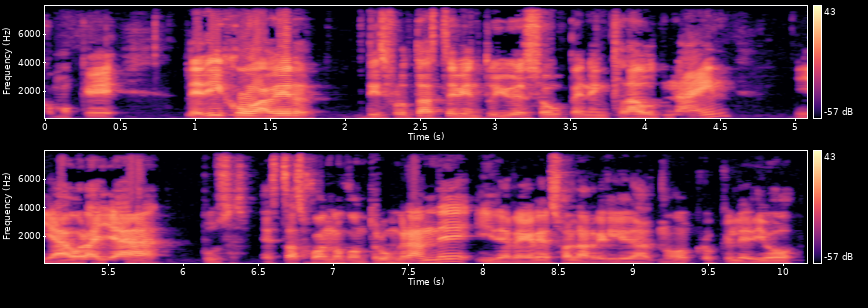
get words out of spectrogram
como que le dijo, a ver, disfrutaste bien tu US Open en Cloud 9 y ahora ya pues estás jugando contra un grande y de regreso a la realidad, ¿no? Creo que le dio,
